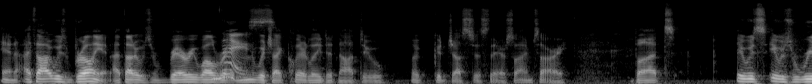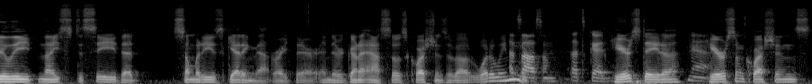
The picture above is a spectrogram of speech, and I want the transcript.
And I thought it was brilliant. I thought it was very well written, Nice. which I clearly did not do a good justice there. So I'm sorry, but it was it was really nice to see that somebody is getting that right there, and they're going to ask those questions about what do we need. That's awesome. That's good. Here's data. Yeah. Here are some questions.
